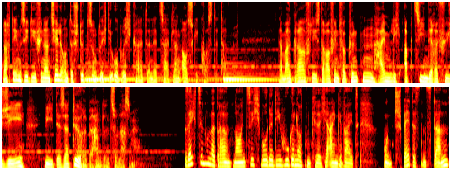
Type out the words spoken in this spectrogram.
nachdem sie die finanzielle Unterstützung durch die Obrigkeit eine Zeit lang ausgekostet hatten. Der Markgraf ließ daraufhin verkünden, heimlich abziehende Refugiés wie Deserteure behandeln zu lassen. 1693 wurde die Hugenottenkirche eingeweiht, und spätestens dann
